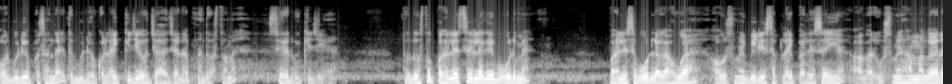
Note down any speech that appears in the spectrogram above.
और वीडियो पसंद आए तो वीडियो को लाइक कीजिए और ज़्यादा से ज़्यादा अपने दोस्तों में शेयर भी कीजिए। तो दोस्तों, पहले से लगे बोर्ड में, पहले से बोर्ड लगा हुआ है और उसमें बिजली सप्लाई पहले से ही है। अगर उसमें हम अगर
